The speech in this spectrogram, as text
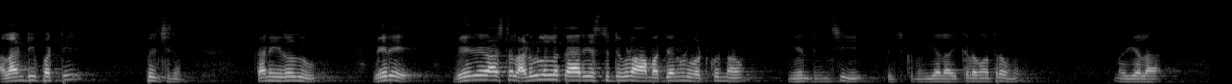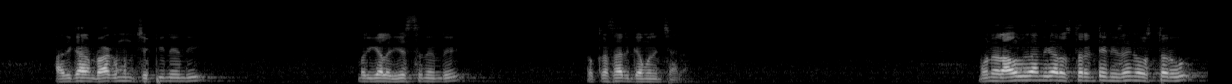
అలాంటివి పట్టి పెంచినాం. కానీ ఈరోజు వేరే వేరే రాష్ట్రాలు అడవులలో తయారు చేస్తుంటే కూడా ఆ మధ్యాహ్నం కూడా పట్టుకున్నాం నియంత్రించి పెంచుకున్నాం. ఇలా ఇక్కడ మాత్రం మరి ఇలా అధికారం రాకముందు చెప్పింది ఏంది? మరి ఇలా చేస్తుంది ఒక్కసారి గమనించాలి. మొన్న రాహుల్ గాంధీ గారు వస్తారంటే నిజంగా వస్తారు.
